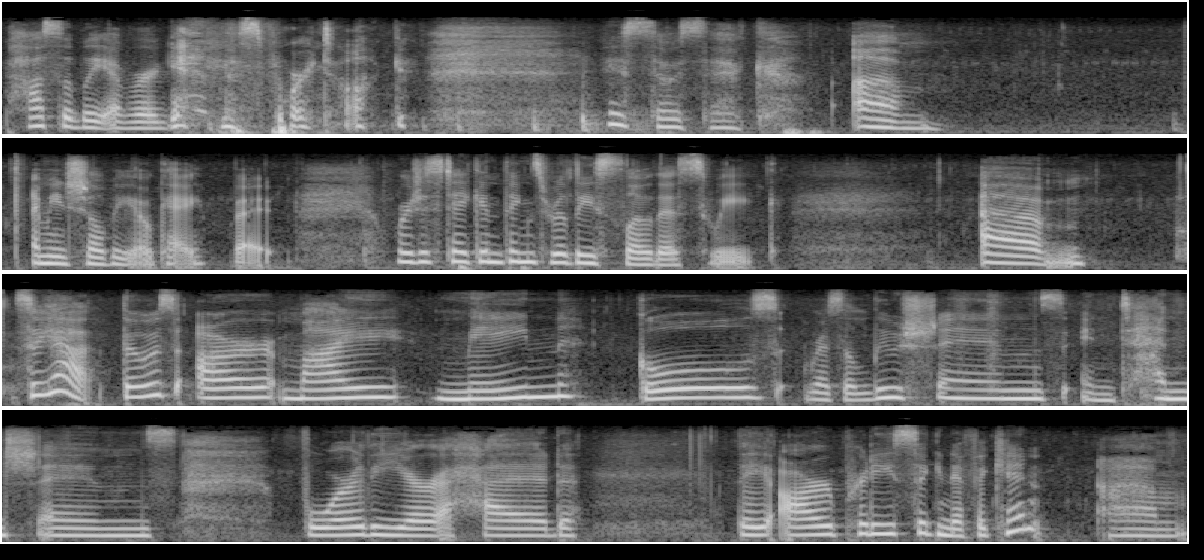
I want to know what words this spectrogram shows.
possibly ever again. this poor dog is so sick. Um, I mean, she'll be okay, but we're just taking things really slow this week. Um, so, yeah, those are my main goals, resolutions, intentions for the year ahead. They are pretty significant. Um,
